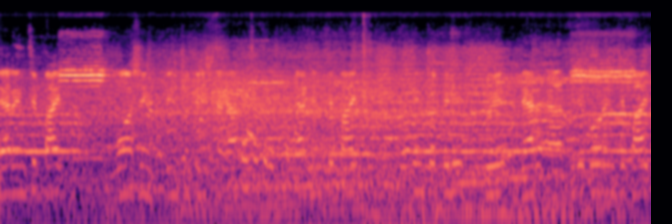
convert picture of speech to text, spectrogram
দেড় ইঞ্চি পাইপ ওয়াশিং তিনশো তিরিশ টাকা। এক ইঞ্চি পাইপ তিনশো তিরিশ। দুই, দেড় থ্রি ফোর ইঞ্চি পাইপ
